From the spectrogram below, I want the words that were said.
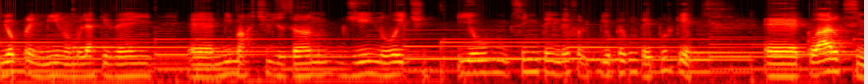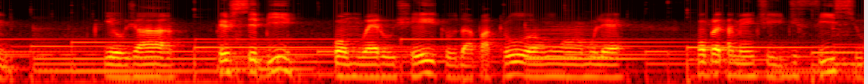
me oprimindo, uma mulher que vem é, me martirizando dia e noite. E eu, sem entender, eu, eu perguntei por quê. É claro que sim, eu já percebi como era o jeito da patroa, uma mulher completamente difícil,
